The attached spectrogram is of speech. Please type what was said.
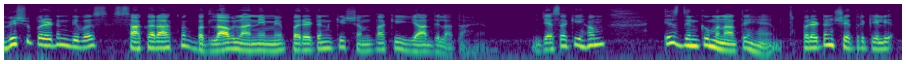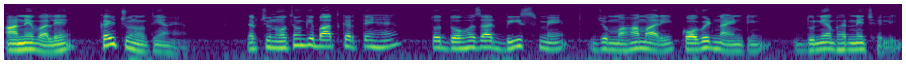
विश्व पर्यटन दिवस सकारात्मक बदलाव लाने में पर्यटन की क्षमता की याद दिलाता है। जैसा कि हम इस दिन को मनाते हैं, पर्यटन क्षेत्र के लिए आने वाले कई चुनौतियाँ हैं। जब चुनौतियों की बात करते हैं तो 2020 में जो महामारी कोविड 19 दुनिया भर ने झेली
